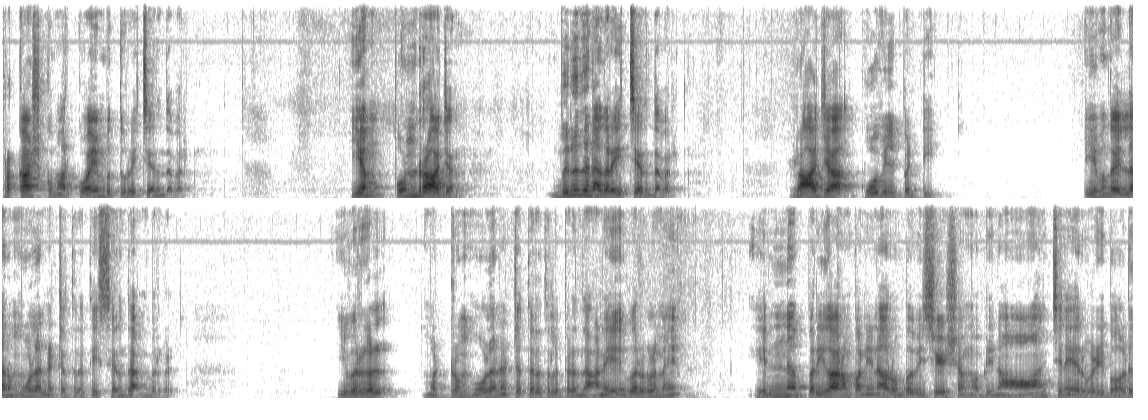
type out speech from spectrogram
பிரகாஷ்குமார் கோயம்புத்தூரை சேர்ந்தவர். எம். பொன்ராஜன் விருதுநகரை சேர்ந்தவர். ராஜா கோவில்பட்டி. இவங்க எல்லாரும் மூல நட்சத்திரத்தை சேர்ந்த அன்பர்கள். இவர்கள் மற்றும் மூல நட்சத்திரத்தில் பிறந்த அனை இவர்களுமே என்ன பரிகாரம் பண்ணினா ரொம்ப விசேஷம் அப்படின்னா ஆஞ்சநேயர் வழிபாடு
